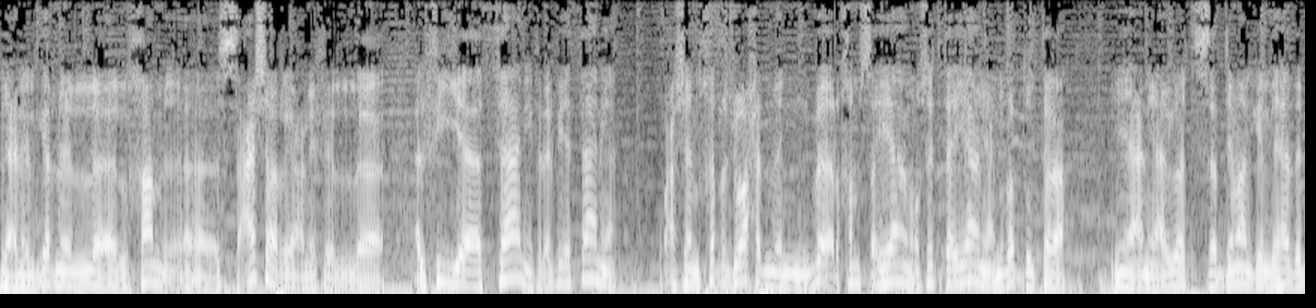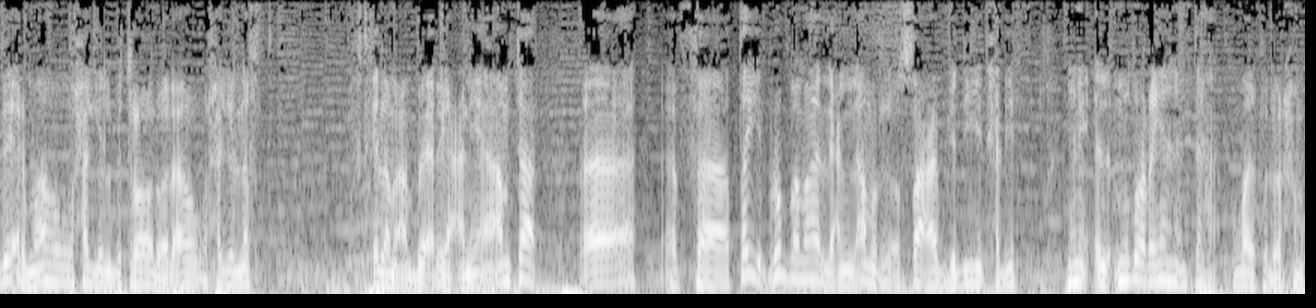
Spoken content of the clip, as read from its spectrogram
يعني القرن الخامس عشر يعني في الألفية الثانية في الألفية الثانية. وعشان نخرج واحد من بئر خمسة أيام أو ستة أيام يعني برضو ترى يعني على الأستاذ جمال قال لي هذا بئر ما هو حق البترول ولا هو حق النفط. تتكلم عن بئر يعني أمتار. آه فطيب ربما يعني الأمر صعب جديد حديث. يعني الموضوع ريان انتهى الله يغفر له ويرحمه.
